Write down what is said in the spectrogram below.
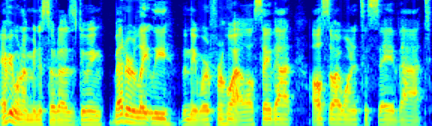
Everyone on Minnesota is doing better lately than they were for a while. I'll say that. Also, I wanted to say that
